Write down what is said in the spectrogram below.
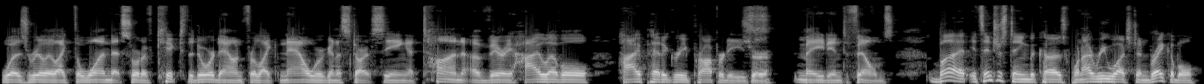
was really like the one that sort of kicked the door down for like now we're going to start seeing a ton of very high level, high pedigree properties Sure. made into films. But it's interesting because when I rewatched Unbreakable,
